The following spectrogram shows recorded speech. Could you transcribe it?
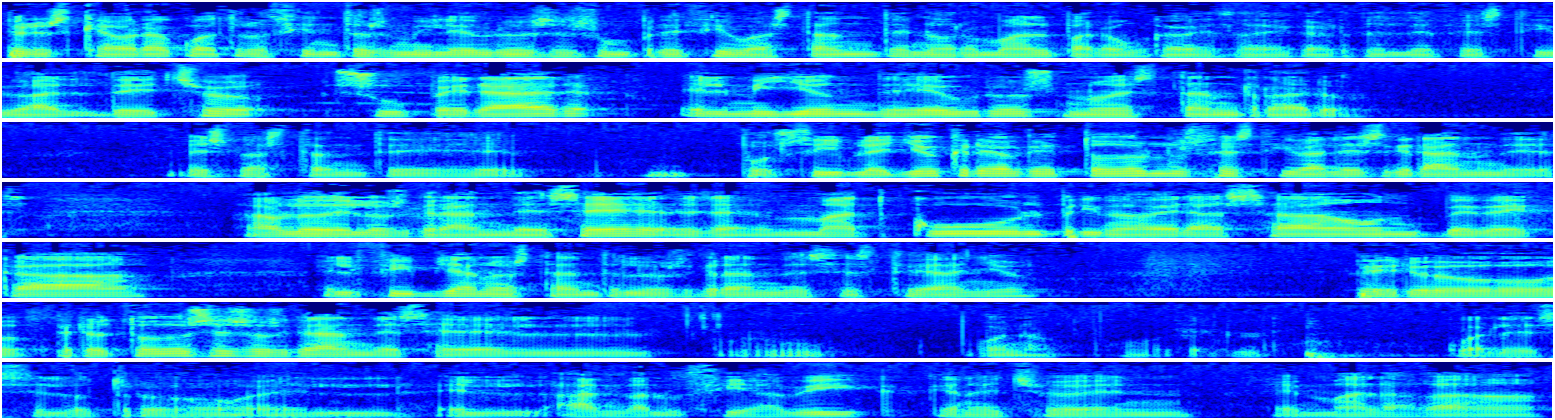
pero es que ahora 400.000 euros es un precio bastante normal para un cabeza de cartel de festival. De hecho, superar el millón de euros no es tan raro. Es bastante posible. Yo creo que todos los festivales grandes, hablo de los grandes, ¿eh? Mad Cool, Primavera Sound, BBK, el FIP ya no está entre los grandes este año pero, pero todos esos grandes, el, bueno, ¿cuál es el otro? El, el Andalucía Big que han hecho en, en Málaga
